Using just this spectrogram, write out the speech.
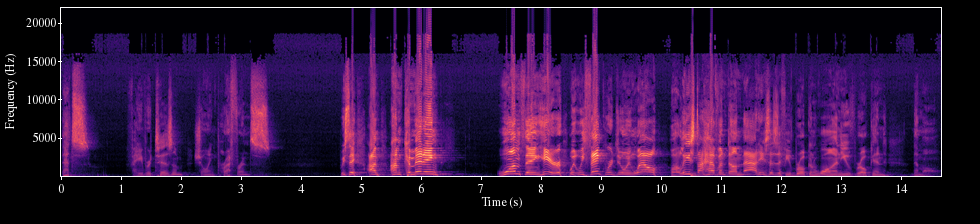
that's favoritism, showing preference. We say, I'm, I'm committing one thing here. We, we think we're doing well. Well, at least I haven't done that. He says, if you've broken one, you've broken them all.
